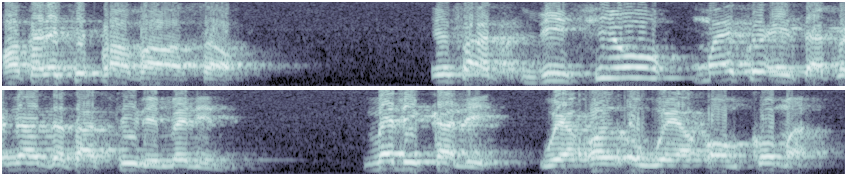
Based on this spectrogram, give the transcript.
alternative power by ourselves. In fact, the few micro entrepreneurs that are still remaining medically, we are on, we on coma.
